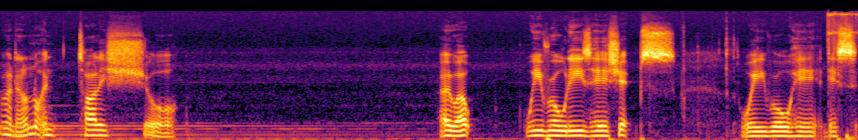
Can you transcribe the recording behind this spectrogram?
Right, I'm not entirely sure. Oh well, we rule these here ships. We rule here this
